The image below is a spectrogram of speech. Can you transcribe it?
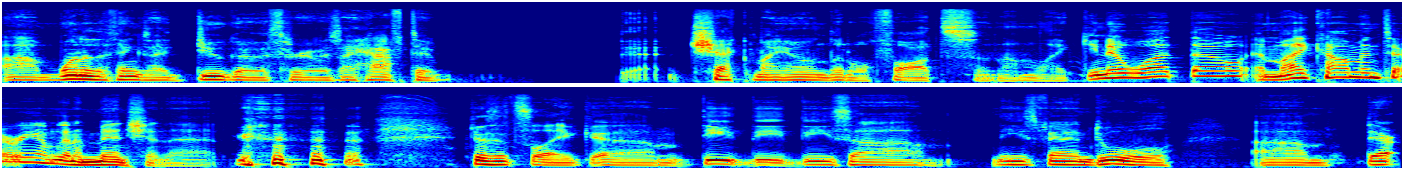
um, one of the things I do go through is I have to uh, check my own little thoughts and I'm like, you know what though? In my commentary, I'm going to mention that because it's like um, the, the, these uh, these Vanduul, um, they're,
